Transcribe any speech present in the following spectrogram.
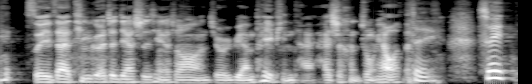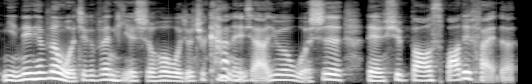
所以在听歌这件事情上，就是原配平台还是很重要的。对，所以你那天问我这个问题的时候，我就去看了一下，因为我是连续包 Spotify 的，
